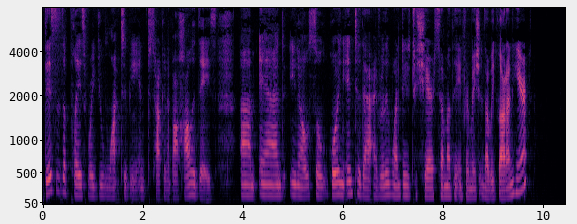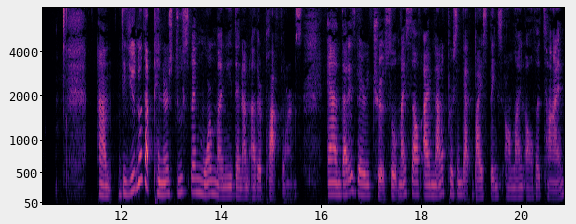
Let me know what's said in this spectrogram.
this is the place where you want to be and talking about holidays. Um, and, you know, so going into that, I really wanted to share some of the information that we got on here. Um, did you know that pinners do spend more money than on other platforms? And that is very true. So, myself, I'm not a person that buys things online all the time,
